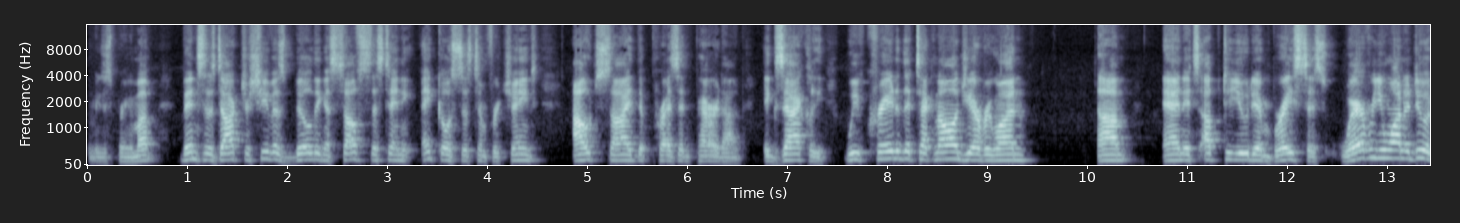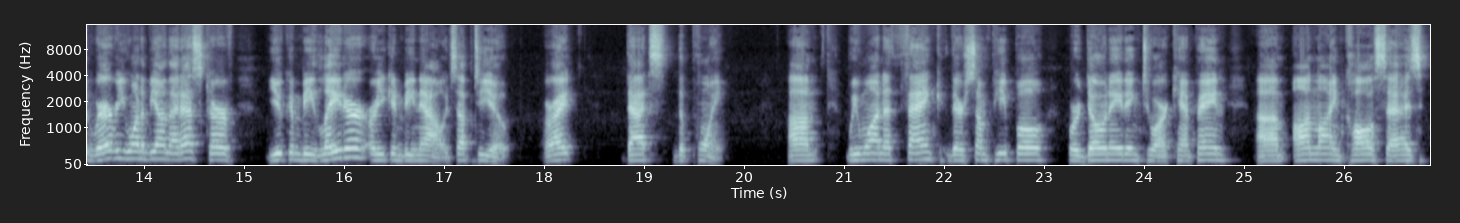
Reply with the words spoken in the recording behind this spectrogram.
let me just bring him up. Vin says Dr. Shiva is building a self sustaining ecosystem for change outside the present paradigm. Exactly. We've created the technology, everyone. Um, and it's up to you to embrace this. Wherever you want to do it, wherever you want to be on that S curve, you can be later or you can be now. It's up to you. All right. That's the point. Um, we want to thank, there's some people who are donating to our campaign. Um, online call says,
